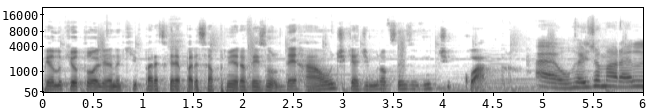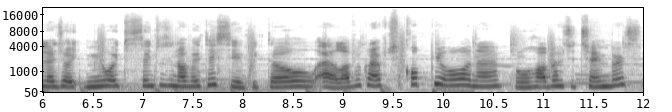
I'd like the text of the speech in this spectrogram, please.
pelo que eu tô olhando aqui, parece que ele apareceu a primeira vez no The Hound, que é de 1924. É, o Rei de Amarelo ele é de oi- 1895. Então, é, Lovecraft copiou, né? O Robert Chambers.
